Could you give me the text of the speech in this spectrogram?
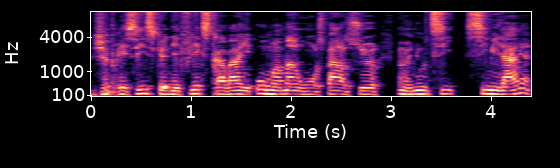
Je précise que Netflix travaille au moment où on se parle sur un outil similaire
